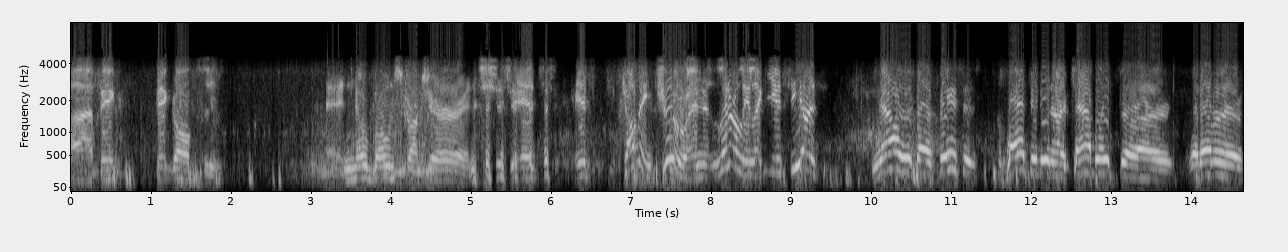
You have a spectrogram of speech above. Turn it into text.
uh, big big gulps and And no bone structure and it's it's coming true, and literally, like you see us now with our faces planted in our tablets or our whatever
